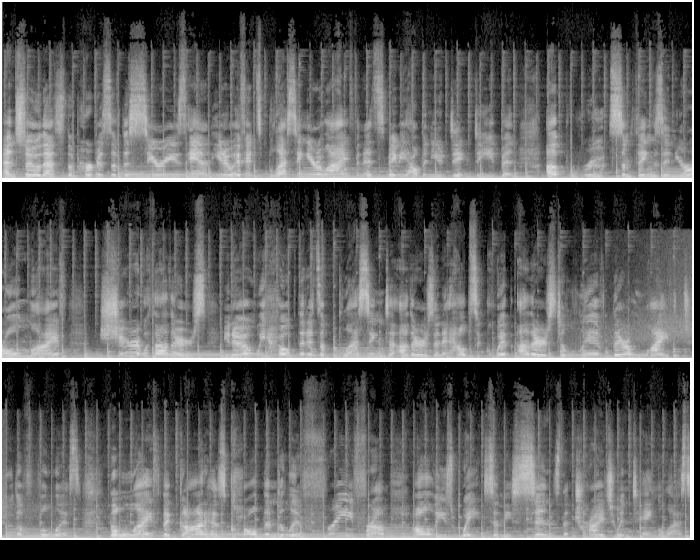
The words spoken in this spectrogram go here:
And so that's the purpose of this series. And, you know, if it's blessing your life and it's maybe helping you dig deep and uproot some things in your own life, share it with others. You know, we hope that it's a blessing to others and it helps equip others to live their life to the fullest. The life that God has called them to live, free from all these weights and these sins that try to entangle us.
